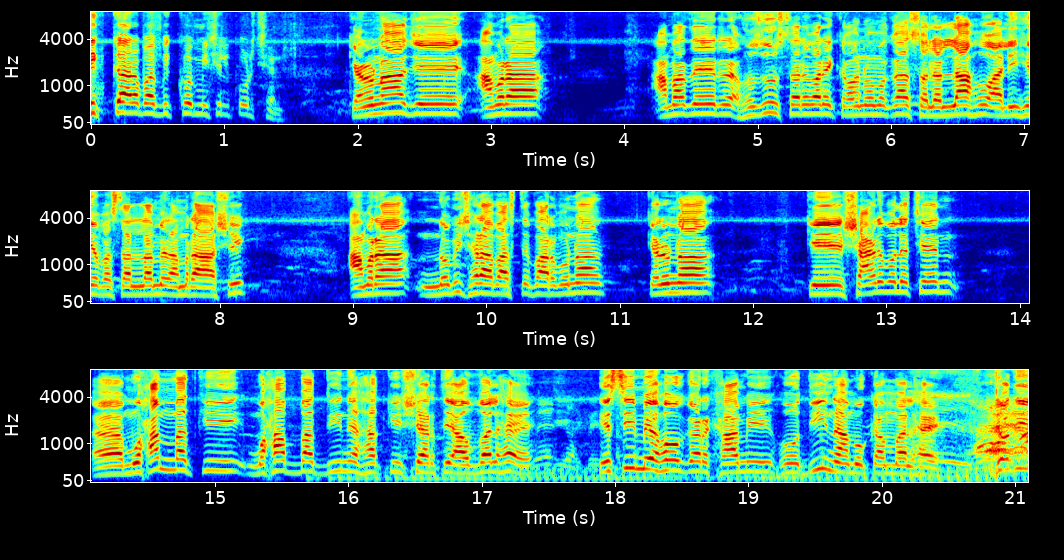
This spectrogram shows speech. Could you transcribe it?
ধিক্কার বা বিক্ষোভ মিছিল করছেন। কেননা যে আমরা, আমাদের হুজুর সরবারে কানমাকা সাল্লাহ আলিহে ওয়াসাল্লামের আমরা আশিক। আমরা নবী ছাড়া বাঁচতে পারব না। কেননা কে শায়ের বলেছেন মোহাম্মদ কি محبت দিন হক কি শর্তে اول ہے এসি মে হো گر হো দিন دین মুকাম্মল ہے যদি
